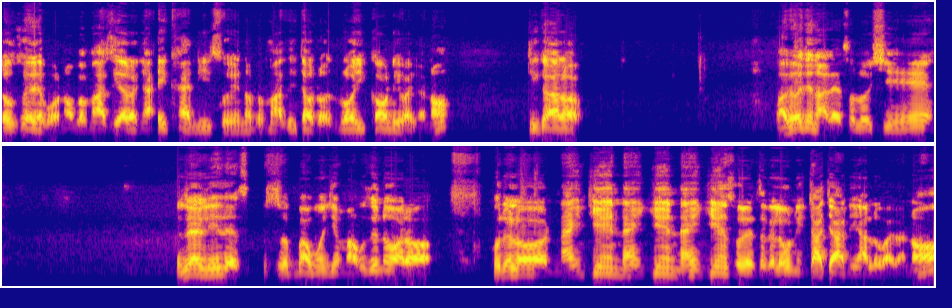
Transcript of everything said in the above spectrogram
တုံးဆွဲတယ်ပေါ့နော်ဗမာဈေးကတော့ညာအိတ်ခန့်ကြီးဆိုရင်တော့ဗမာဈေးတောက်တော့ရော်ကြီးကောင်းနေပါကြနော်ဒီကတော့ဘာပြောချင်တာလဲဆိုလို့ရှိရင်တဲ့40ပတ်ဝန်းကျင်မှာဦးဇင်းတို့ကတော့ဟိုတလောနိုင်ကျင်းနိုင်ကျင်းနိုင်ကျင်းဆိုတဲ့စကားလုံးတွေကြားကြနေရလို့ပါဗျာနော်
